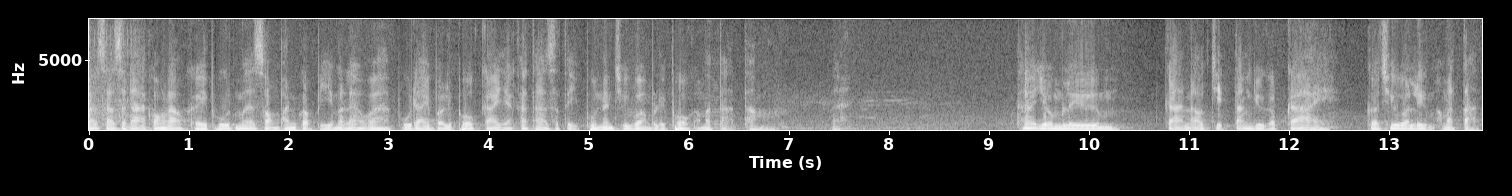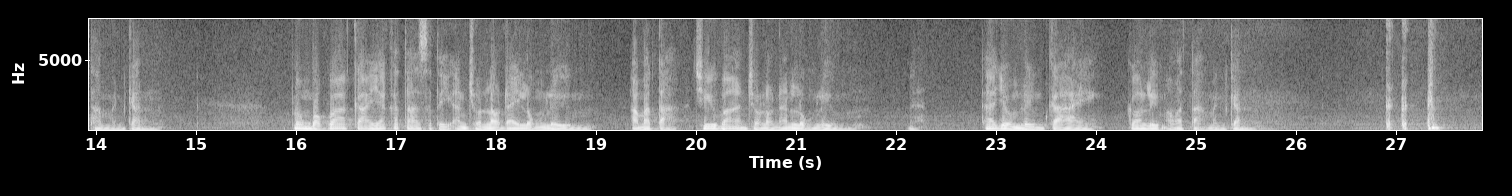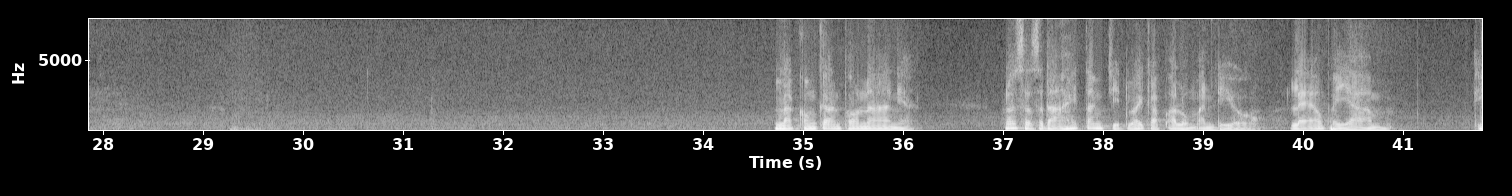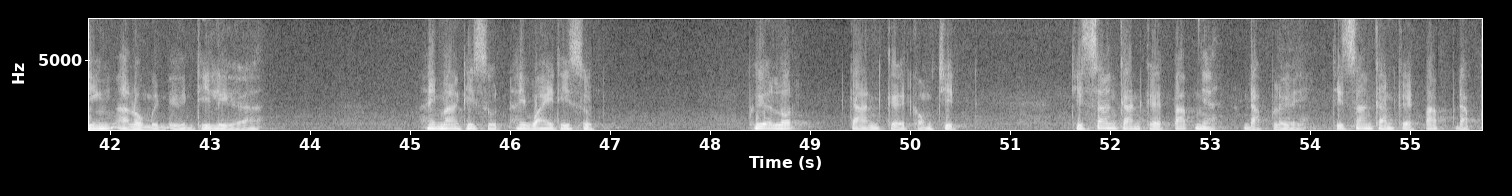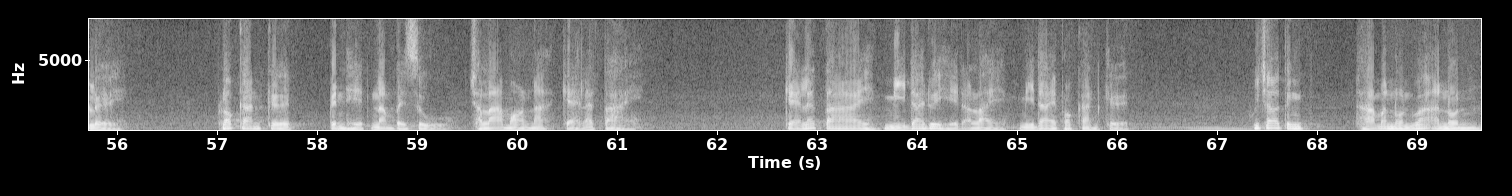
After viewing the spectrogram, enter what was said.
พระศาสดาของเราเคยพูดเมื่อ 2,000 กว่าปีมาแล้วว่า ผู้ใดบริโภคกายคตาสติ ผู้นั้นชื่อว่าบริโภคอมตะธรรมนะถ้าโยมลืมการเอาจิตตั้งอยู่กับกาย ก็ชื่อว่าลืมอมตะธรรมเหมือนกันพระองค์บอกว่ากายคตาสติอันชนเหล่าใดหลงลืม อมตะชื่อว่าอันชนเหล่านั้นหลงลืมนะถ้าโยมลืมกายก็ลืมอมตะเหมือนกัน หลักของการภาวนาเนี่ยพระศาสดาให้ตั้งจิตไว้กับอารมณ์อันเดียว แล้วพยายามทิ้งอารมณ์อื่น ๆ ที่เหลือ ให้มากที่สุดให้ไวที่สุด เพื่อลดการเกิดของจิต จิตสร้างการเกิดปั๊บเนี่ยดับเลย จิตสร้างการเกิดปั๊บดับเลย เพราะการเกิดเป็นเหตุนำไปสู่ชรามรณะแก่และตาย แก่และตายมีได้ด้วยเหตุอะไร มีได้เพราะการเกิดผู้เจ้าจึงถามอนนท์ว่าอนนท์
